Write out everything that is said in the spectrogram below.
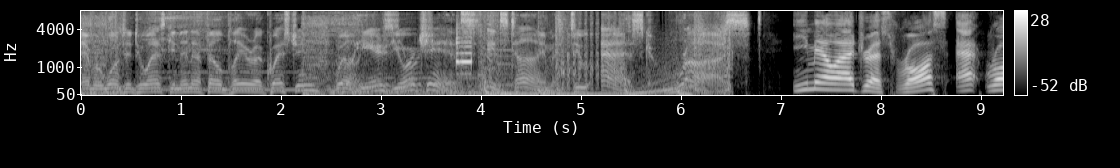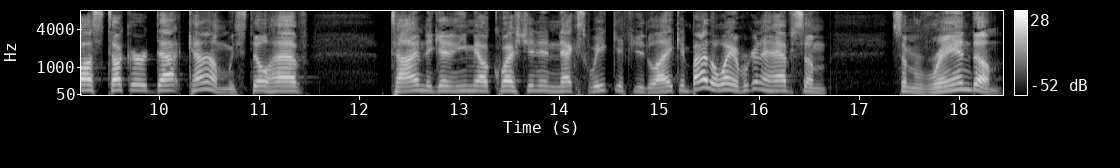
Ever wanted to ask an NFL player a question? Well, here's your chance. It's time to ask Ross. Email address ross at rosstucker.com. We still have time to get an email question in next week if you'd like. And by the way, we're going to have some some random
